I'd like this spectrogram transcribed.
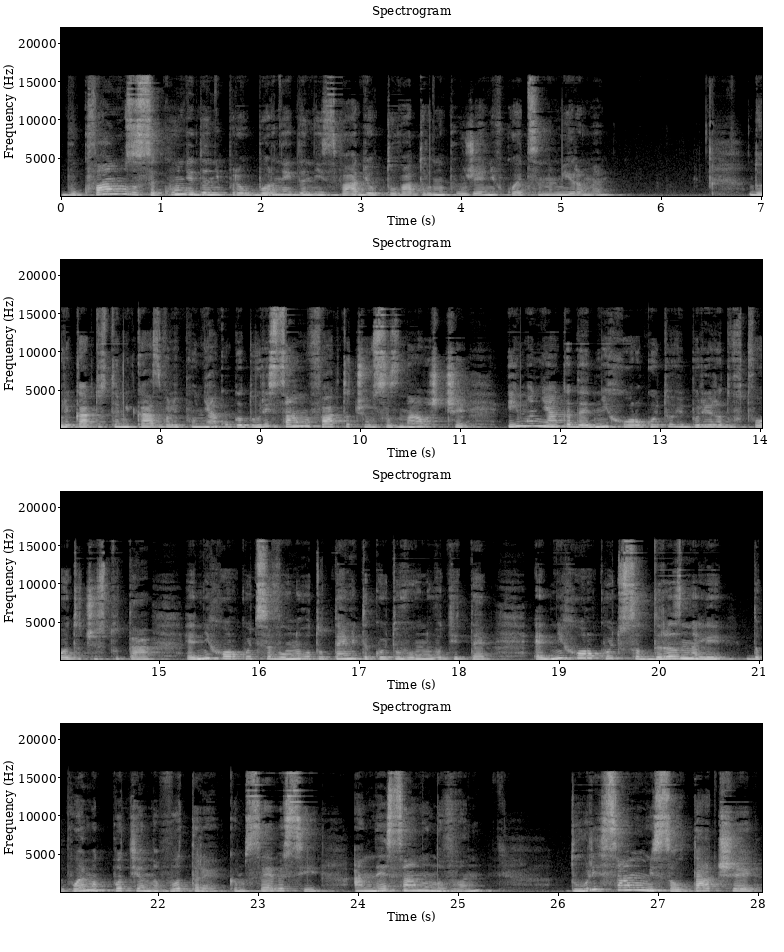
буквално за секунди да ни преобърне и да ни извади от това трудно положение, в което се намираме. Дори както сте ми казвали понякога, дори само факта, че осъзнаваш, че има някъде едни хора, които вибрират в твоята частота, едни хора, които се вълнуват от темите, които вълнуват и теб, едни хора, които са дръзнали да поемат пътя навътре към себе си, а не само навън – дори само мисълта, че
